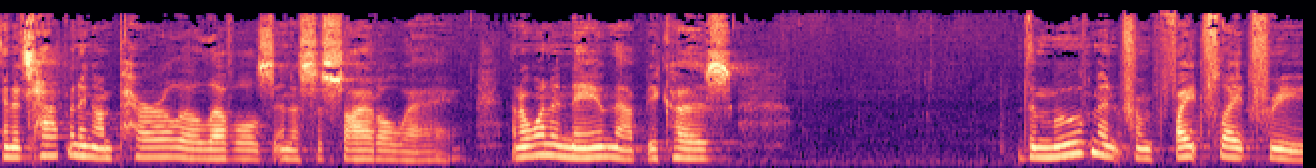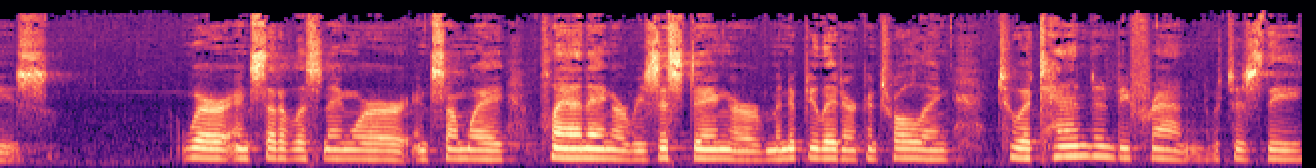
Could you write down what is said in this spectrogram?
and it's happening on parallel levels in a societal way. And I want to name that because the movement from fight, flight, freeze, where instead of listening, we're in some way planning or resisting or manipulating or controlling, to attend and befriend, which is the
